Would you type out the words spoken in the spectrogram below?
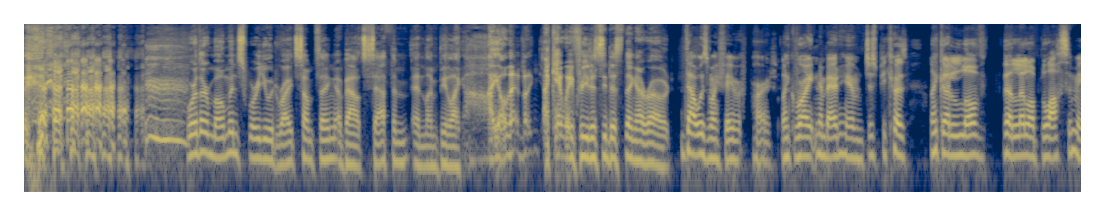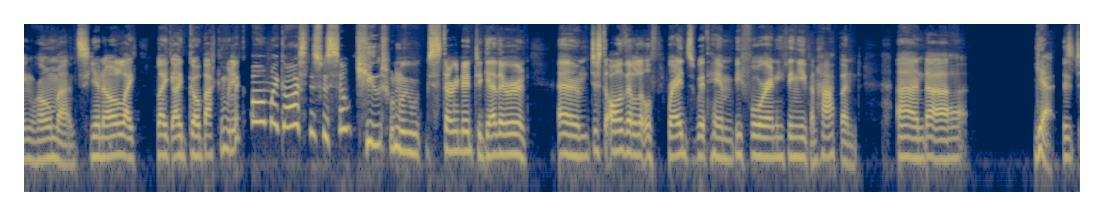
Were there moments where you would write something about Seth and, and then be like, ah, like, I can't wait for you to see this thing I wrote? that was my favorite part, like writing about him, just because like I loved the little blossoming romance, you know, like like I'd go back and be like, oh my gosh, this was so cute when we started together, and um, just all the little threads with him before anything even happened, and uh, yeah, it's,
